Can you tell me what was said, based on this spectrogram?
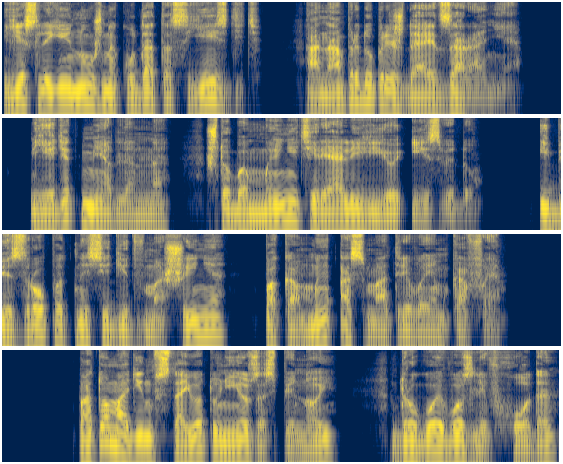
Если ей нужно куда-то съездить, она предупреждает заранее. Едет медленно, чтобы мы не теряли ее из виду, и безропотно сидит в машине, пока мы осматриваем кафе. Потом один встает у нее за спиной, другой возле входа,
